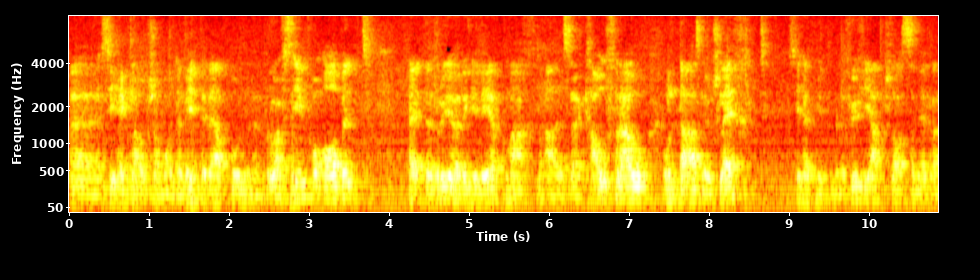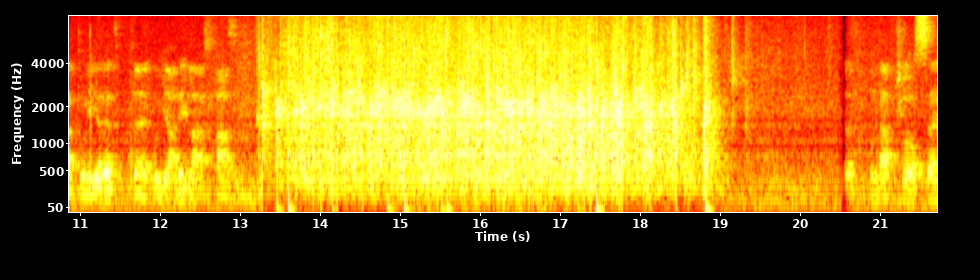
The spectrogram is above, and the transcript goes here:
Äh, sie hat, glaube ich, schon mal den Wettbewerb gewonnen, einen Berufsinfoabend, hat eine dreijährige Lehre gemacht als äh, Kauffrau und das nicht schlecht. Sie hat mit einem 5 abgeschlossen. Wir gratulieren der Bujari Basel. und abgeschlossen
